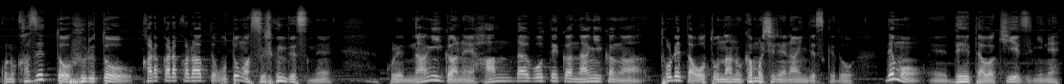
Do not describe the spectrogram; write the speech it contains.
このカセットを振るとカラカラカラって音がするんですね。これ何かね、ハンダゴテか何かが取れた音なのかもしれないんですけど、でも、えデータは消えずにね、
